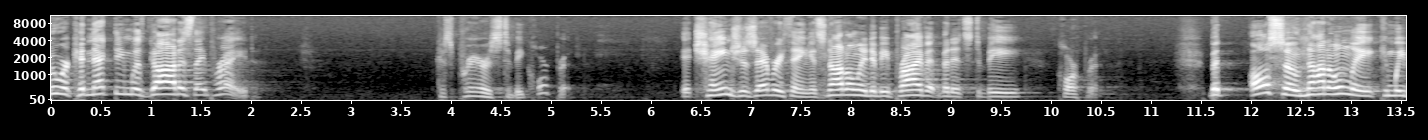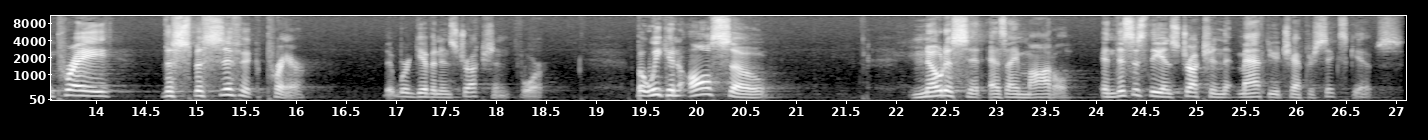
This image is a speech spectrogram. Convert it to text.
who were connecting with God as they prayed. Because prayer is to be corporate, it changes everything. It's not only to be private, but it's to be corporate. But also, not only can we pray the specific prayer that we're given instruction for, but we can also Notice it as a model. And this is the instruction that Matthew chapter 6 gives.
